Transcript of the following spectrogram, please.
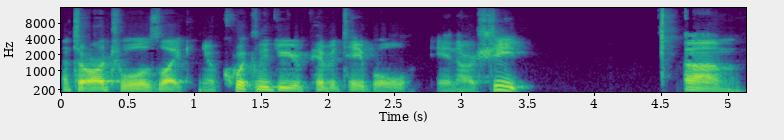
and so our tool is like you know quickly do your pivot table in our sheet um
